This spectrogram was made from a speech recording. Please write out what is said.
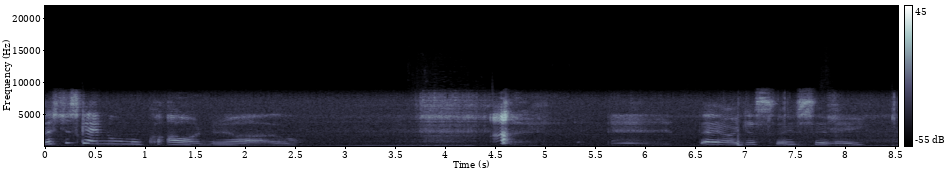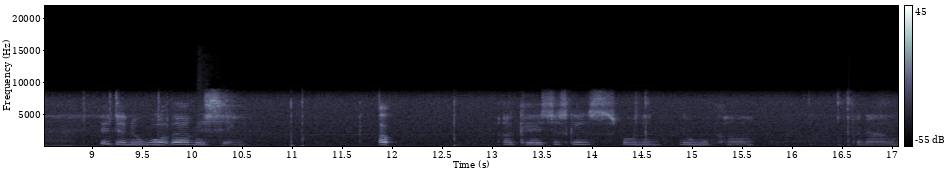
let's just get a normal car. Oh, no. they are just so silly. They don't know what they're missing. Okay, it's just going to spawn a normal car for now.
